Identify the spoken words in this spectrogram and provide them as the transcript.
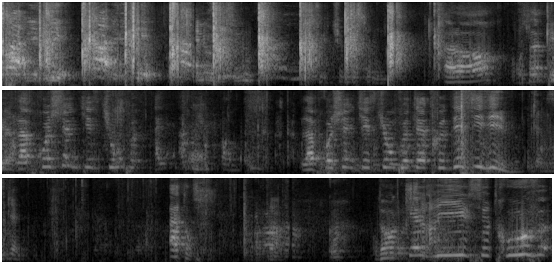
Ça. Alors, ça la prochaine question peut... Aïe, aïe, pardon. La prochaine question peut être décisive. Attention. Dans quelle ville se trouve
